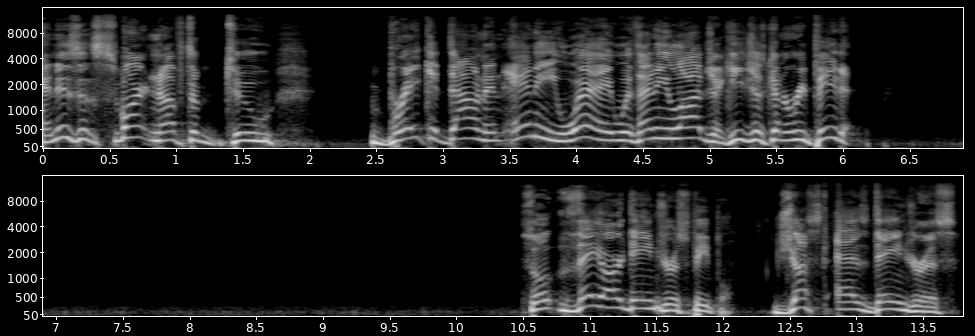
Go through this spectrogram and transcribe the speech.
and isn't smart enough to to break it down in any way with any logic. He's just going to repeat it. So they are dangerous people, just as dangerous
